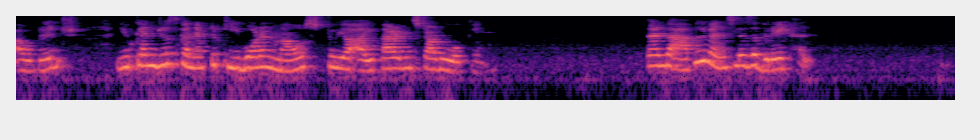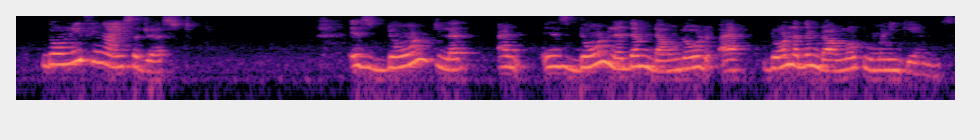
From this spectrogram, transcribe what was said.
outage, you can just connect a keyboard and mouse to your iPad and start working. And the Apple Pencil is a great help. The only thing I suggest is don't let and is don't let them download app- don't let them download too many games.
